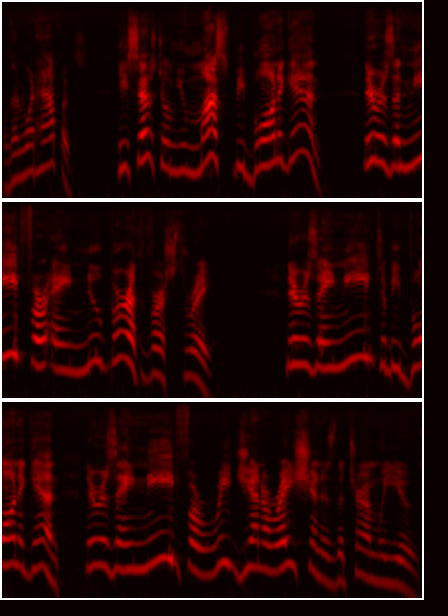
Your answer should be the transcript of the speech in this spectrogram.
Well, then what happens? He says to him, You must be born again. There is a need for a new birth, verse 3. There is a need to be born again. There is a need for regeneration, is the term we use.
